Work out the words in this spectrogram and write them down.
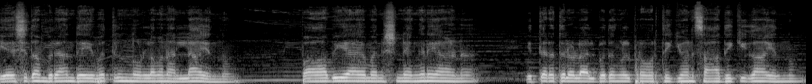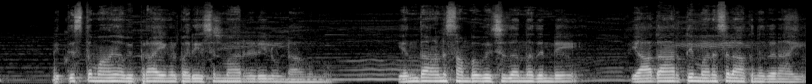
യേശു തമ്പുരാൻ ദൈവത്തിൽ നിന്നുള്ളവനല്ല എന്നും പാപിയായ മനുഷ്യൻ എങ്ങനെയാണ് ഇത്തരത്തിലുള്ള അത്ഭുതങ്ങൾ പ്രവർത്തിക്കുവാൻ സാധിക്കുക എന്നും വ്യത്യസ്തമായ അഭിപ്രായങ്ങൾ പരീശന്മാരുടെ ഇടയിൽ ഉണ്ടാകുന്നു. എന്താണ് സംഭവിച്ചതെന്നതിന്റെ യാഥാർത്ഥ്യം മനസ്സിലാക്കുന്നതിനായി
